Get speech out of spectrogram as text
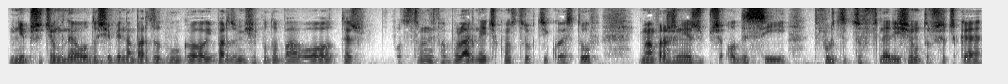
mnie przyciągnęło do siebie na bardzo długo i bardzo mi się podobało. Też od strony fabularnej czy konstrukcji questów. I mam wrażenie, że przy Odyssey twórcy cofnęli się troszeczkę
